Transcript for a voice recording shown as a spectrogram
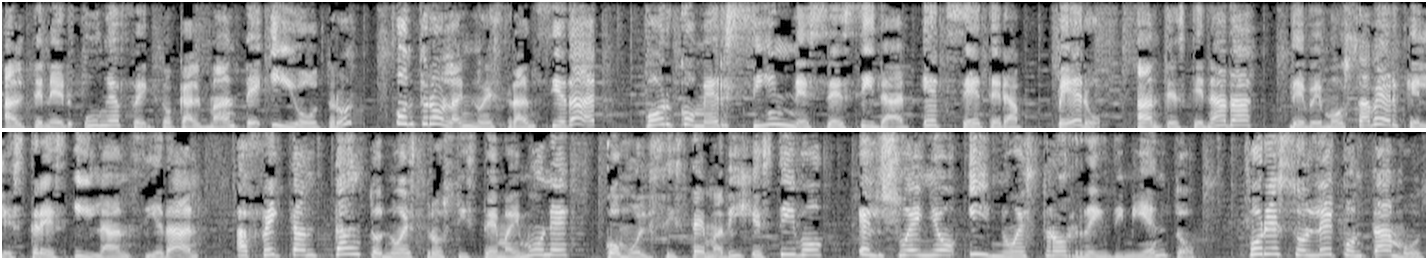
al tener un efecto calmante y otros controlan nuestra ansiedad por comer sin necesidad, etc. Pero, antes que nada, debemos saber que el estrés y la ansiedad afectan tanto nuestro sistema inmune como el sistema digestivo, el sueño y nuestro rendimiento. Por eso le contamos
